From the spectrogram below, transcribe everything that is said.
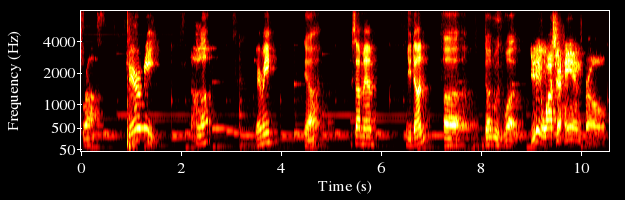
It's rough. Jeremy. Hello? Jeremy. Yeah. What's up, man? You done? Uh, done with what? You didn't wash your hands, bro.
